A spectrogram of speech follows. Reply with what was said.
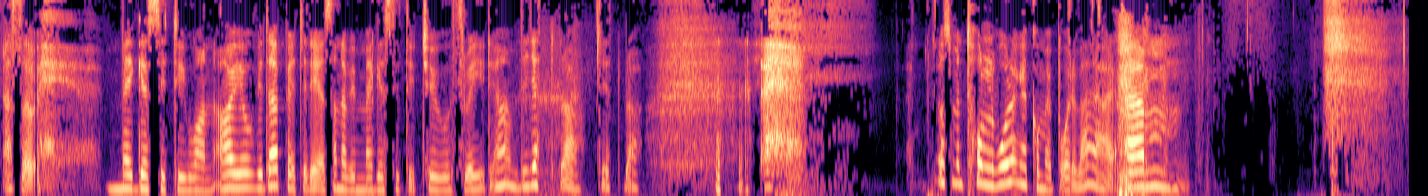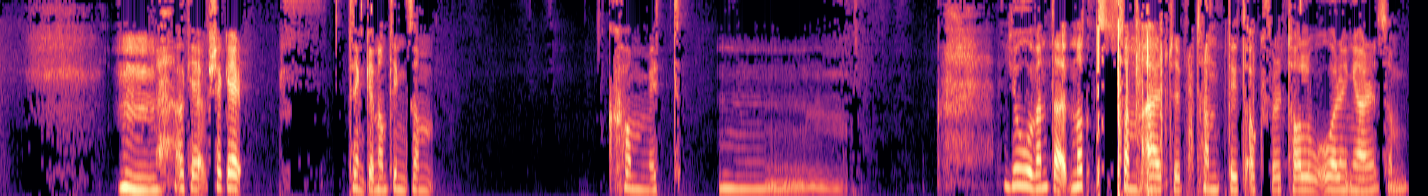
alltså, Megacity One. Ja, jo, vi döper till det. Sen har vi Megacity 2 och 3. Ja, det är jättebra. Det är jättebra. Det var som en tolvåring jag kommer på det här. Um, hmm, Okej, okay, jag försöker tänka någonting som kommit... Mm. Jo, vänta. Något som är typ töntigt och för tolvåringar som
